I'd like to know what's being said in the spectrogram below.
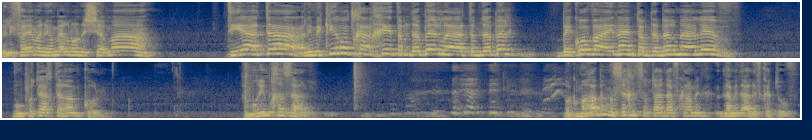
ולפעמים אני אומר לו, נשמה, תהיה אתה, אני מכיר אותך אחי, אתה מדבר, אתה מדבר בגובה העיניים אתה מדבר מהלב. והוא פותח את הרמקול. אומרים חז"ל. בגמרא במסכת סוטה דף ל"א כתוב.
